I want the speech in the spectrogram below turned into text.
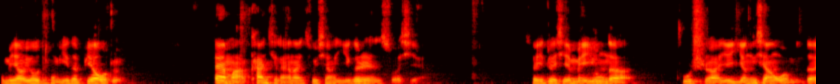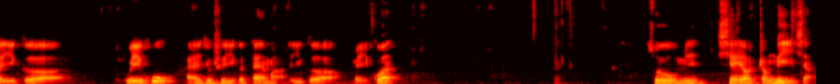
我们要有统一的标准。代码看起来呢，就像一个人所写，所以这些没用的注释啊，也影响我们的一个维护，还有就是一个代码的一个美观。所以我们先要整理一下，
